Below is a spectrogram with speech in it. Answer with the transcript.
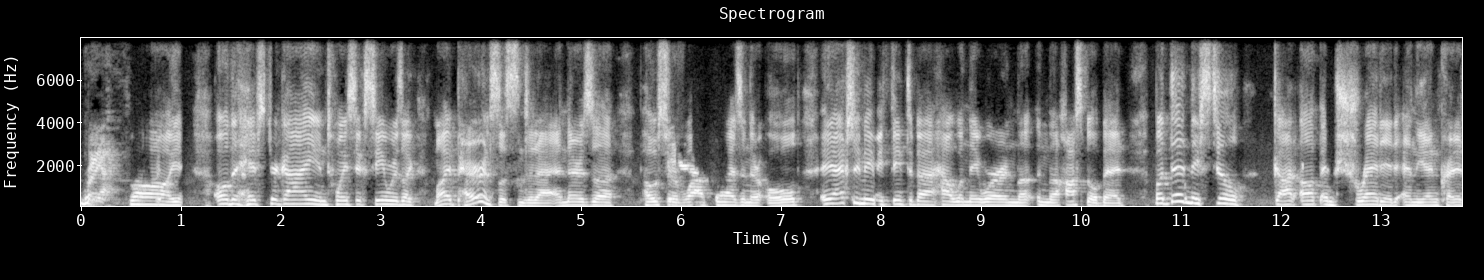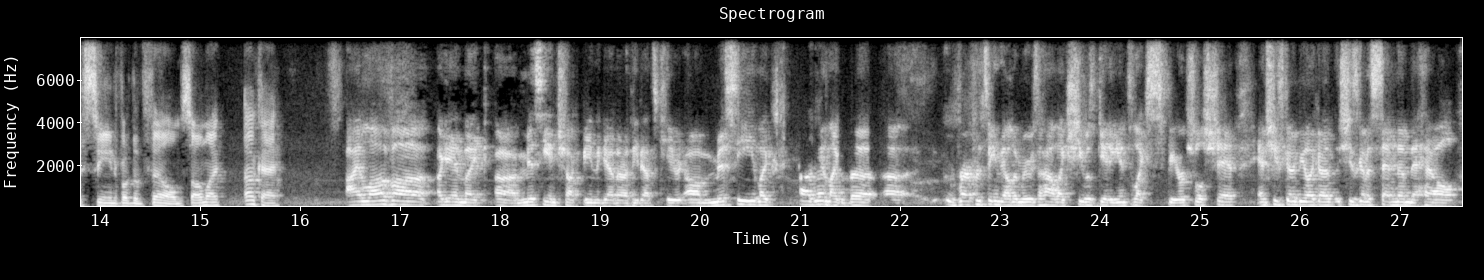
Right. Yeah. Oh yeah. Oh, the hipster guy in 2016 where he's like, my parents listened to that, and there's a poster of lost guys and they're old. It actually made me think about how when they were in the in the hospital bed, but then they still got up and shredded and the end credits scene for the film. So I'm like, okay, I love uh again like uh Missy and Chuck being together. I think that's cute. Um Missy like again like the uh referencing the other movies how like she was getting into like spiritual shit and she's gonna be like a, she's gonna send them to hell.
